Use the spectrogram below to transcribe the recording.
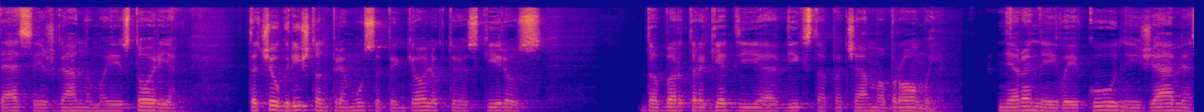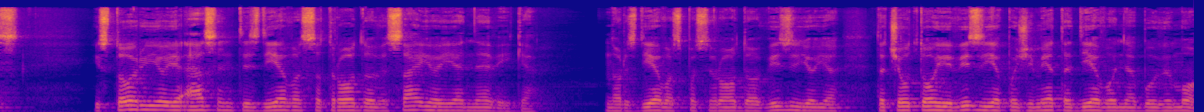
tęsia išganomąją istoriją. Tačiau grįžtant prie mūsų 15 skyriaus, dabar tragedija vyksta pačiam Abromui. Nėra nei vaikų, nei žemės, Istorijoje esantis Dievas atrodo visai joje neveikia. Nors Dievas pasirodo vizijoje, tačiau toji vizija pažymėta Dievo nebuvimu.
